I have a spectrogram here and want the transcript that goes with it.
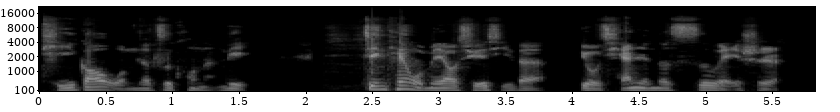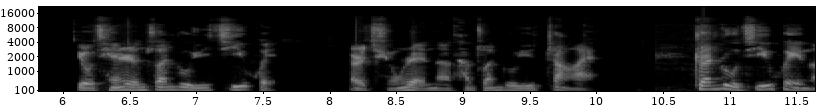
提高我们的自控能力。今天我们要学习的有钱人的思维是：有钱人专注于机会，而穷人呢，他专注于障碍。专注机会呢，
